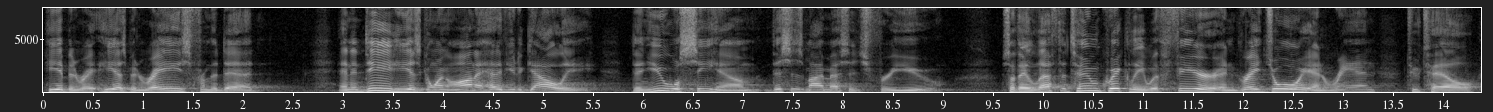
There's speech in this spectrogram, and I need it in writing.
he, had been he has been raised from the dead. And indeed, he is going on ahead of you to Galilee. Then you will see him. This is my message for you. So they left the tomb quickly with fear and great joy and ran to tell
